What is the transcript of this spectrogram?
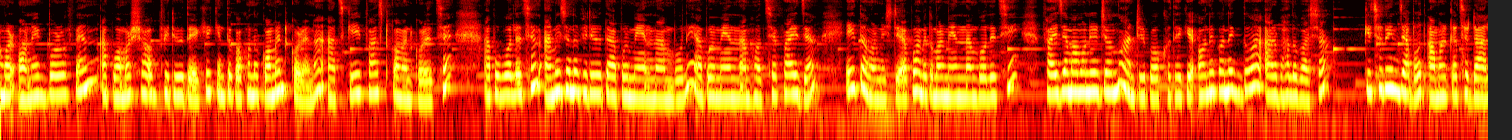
আমার অনেক বড় ফ্যান আপু আমার সব ভিডিও দেখে কিন্তু কখনো কমেন্ট করে না, আজকেই ফার্স্ট কমেন্ট করেছে। আপু বলেছেন, আমি যেন ভিডিওতে আপুর মেয়ের নাম বলি, আপুর মেয়ের নাম হচ্ছে ফাইজা। এই তো আমার মিষ্টি আপু, আমি তোমার মেয়ের নাম বলেছি। ফাইজা মামনির জন্য আন্টির পক্ষ থেকে অনেক অনেক দোয়া আর ভালোবাসা। কিছুদিন যাবত আমার কাছে ডাল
